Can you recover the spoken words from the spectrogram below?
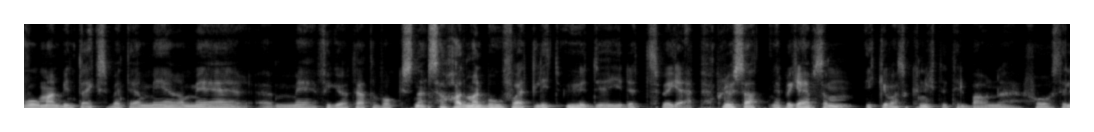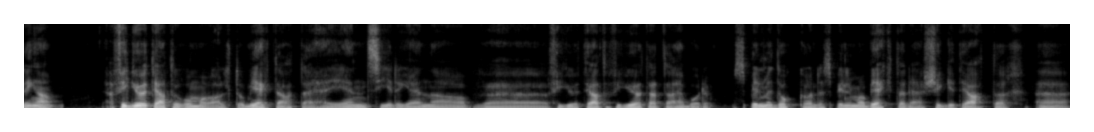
hvor man begynte å eksperimentere mer og mer med figurteater voksne, så hadde man behov for et litt utvidet begrep. Pluss at et begrep som ikke var så knyttet til barneforestillinger. Figurteater rommer alt. Objektdata er en sidegren av uh, figurteater. Figurteater er både spill med dukker, det er spill med objekter, det er skyggeteater. Uh,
